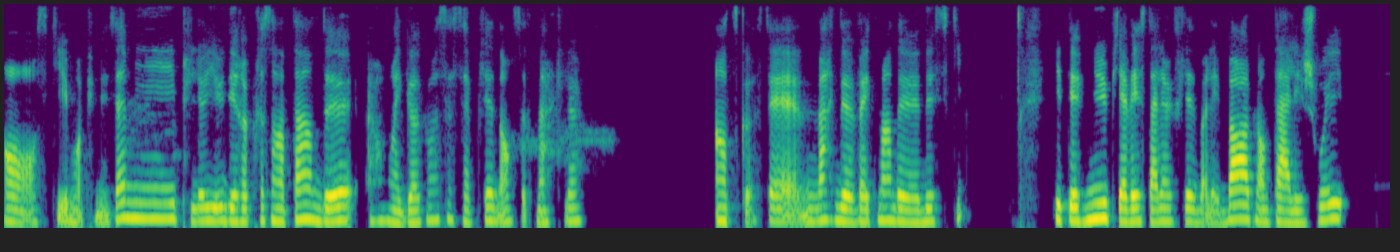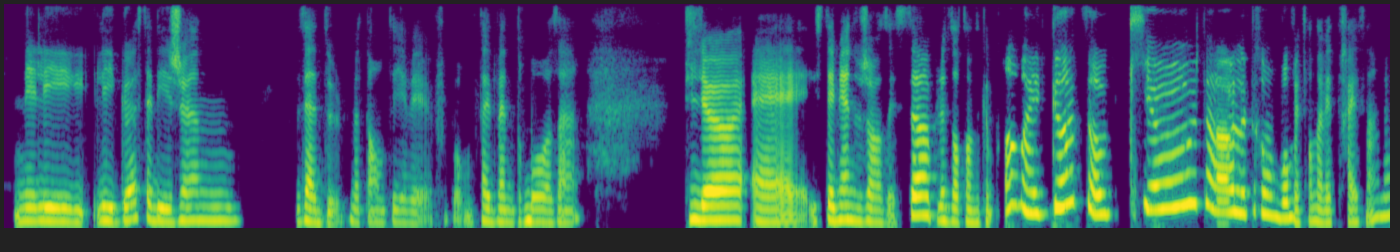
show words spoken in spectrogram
on skiait, moi puis mes amis. Puis là, il y a eu des représentants de. Oh my God, comment ça s'appelait dans cette marque-là? En tout cas, c'était une marque de vêtements de, ski qui était venue, puis il avait installé un filet de volleyball, puis on était allé jouer. Mais les, les gars, c'était des jeunes adultes, mettons, il y avait peut-être 23 ans. Puis là, euh, il s'était mis à nous jaser ça. Puis là, nous entendions comme Oh my God, so cute! Oh, le trop beau! Mais on avait 13 ans, là.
